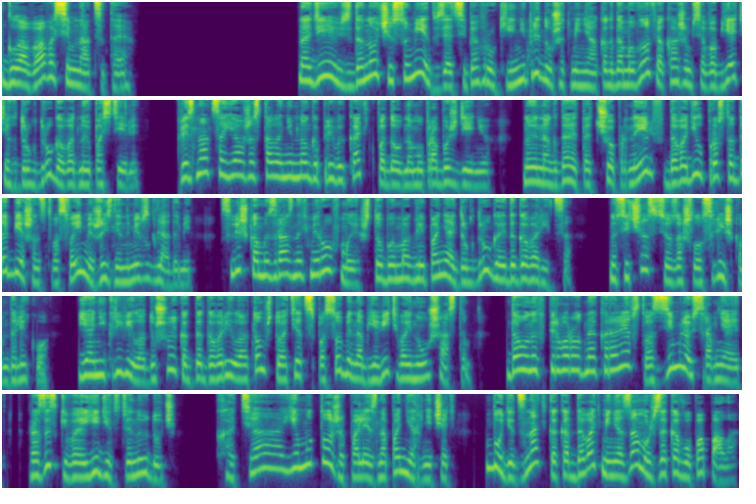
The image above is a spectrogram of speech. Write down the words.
Глава 18 Надеюсь, до ночи сумеет взять себя в руки и не придушит меня, когда мы вновь окажемся в объятиях друг друга в одной постели. Признаться, я уже стала немного привыкать к подобному пробуждению, но иногда этот чопорный эльф доводил просто до бешенства своими жизненными взглядами. Слишком из разных миров мы, чтобы могли понять друг друга и договориться. Но сейчас все зашло слишком далеко. Я не кривила душой, когда говорила о том, что отец способен объявить войну ушастым. Да он их первородное королевство с землей сравняет, разыскивая единственную дочь. Хотя ему тоже полезно понервничать. Будет знать, как отдавать меня замуж за кого попало.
